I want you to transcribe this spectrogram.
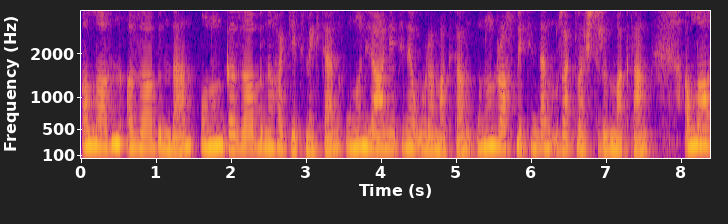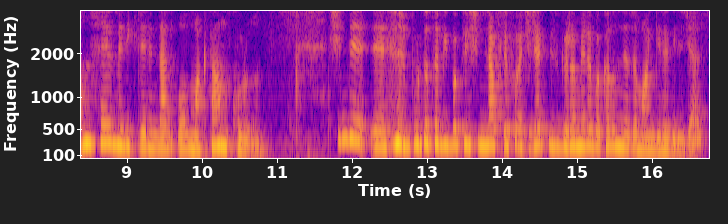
Allah'ın azabından, onun gazabını hak etmekten, onun lanetine uğramaktan, onun rahmetinden uzaklaştırılmaktan, Allah'ın sevmediklerinden olmaktan korunun. Şimdi e, burada tabii bakın şimdi laf lafı açacak. Biz gramere bakalım ne zaman girebileceğiz.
